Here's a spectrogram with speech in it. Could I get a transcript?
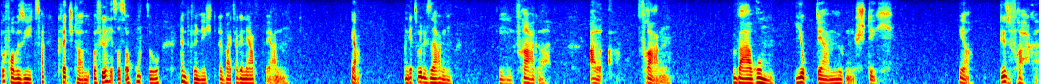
bevor wir sie zerquetscht haben. Aber vielleicht ist das auch gut so, damit wir nicht äh, weiter genervt werden. Ja. Und jetzt würde ich sagen, die Frage aller Fragen. Warum juckt der Mückenstich? Ja, diese Frage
